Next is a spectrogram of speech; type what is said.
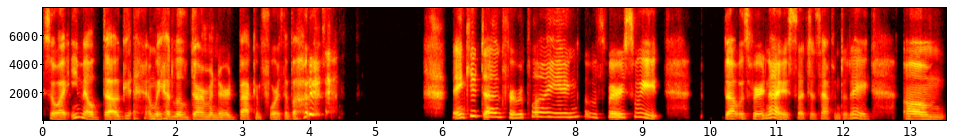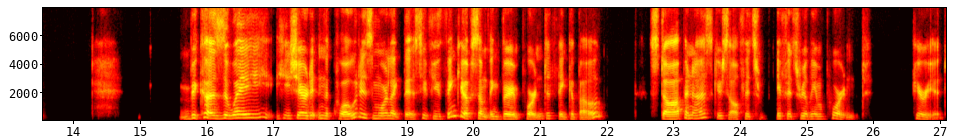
So I emailed Doug and we had a little Dharma nerd back and forth about it. Thank you, Doug, for replying. It was very sweet. That was very nice. That just happened today. Um, because the way he shared it in the quote is more like this if you think you have something very important to think about stop and ask yourself it's if it's really important period.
